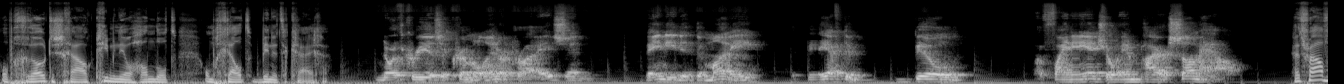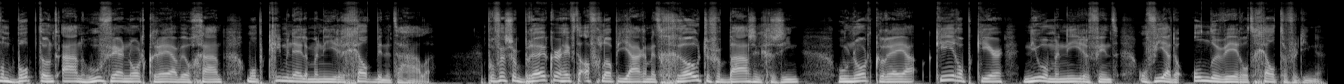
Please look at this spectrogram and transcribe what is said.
op grote schaal crimineel handelt om geld binnen te krijgen. North Korea is a criminal enterprise and they needed the money. They have to build a financial empire somehow. Het verhaal van Bob toont aan hoe ver Noord-Korea wil gaan om op criminele manieren geld binnen te halen. Professor Breuker heeft de afgelopen jaren met grote verbazing gezien hoe Noord-Korea keer op keer nieuwe manieren vindt om via de onderwereld geld te verdienen.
